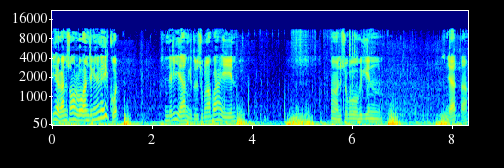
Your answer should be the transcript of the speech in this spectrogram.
iya kan solo anjingnya gak ikut. Sendirian gitu disuruh ngapain? Nah, disuruh bikin senjata.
